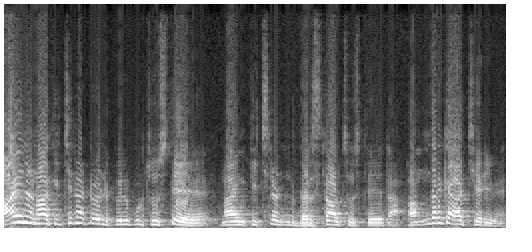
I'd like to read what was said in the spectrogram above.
ఆయన నాకు ఇచ్చినటువంటి పిలుపులు చూస్తే ఆయనకి ఇచ్చినటువంటి దర్శనాలు చూస్తే అందరికీ ఆశ్చర్యమే.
